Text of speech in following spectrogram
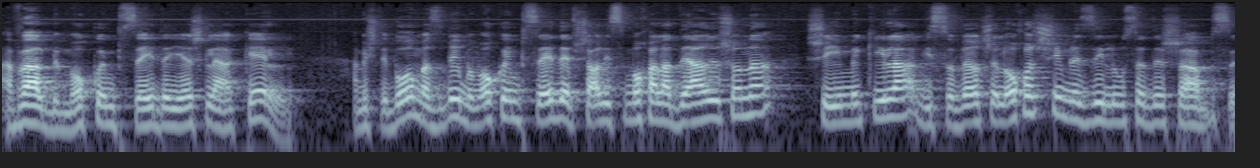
אבל במוקו עם פסיידה יש להקל. המשתבור מסביר במוקו עם פסיידה אפשר לסמוך על הדעה הראשונה, שהיא מקילה, והיא סוברת שלא חוששים לזילוסא דשבסה.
